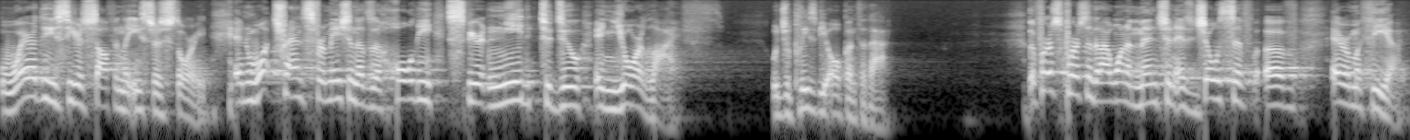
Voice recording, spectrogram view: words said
Where do you see yourself in the Easter story? And what transformation does the Holy Spirit need to do in your life? Would you please be open to that? The first person that I want to mention is Joseph of Arimathea.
